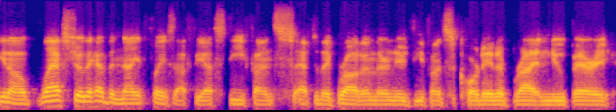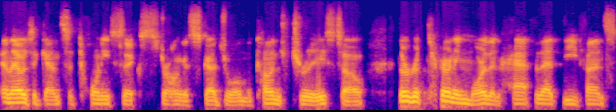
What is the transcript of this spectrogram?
you know, last year they had the ninth place FBS defense after they brought in their new defensive coordinator, Brian Newberry, and that was against the 26th strongest schedule in the country. So they're returning more than half of that defense.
